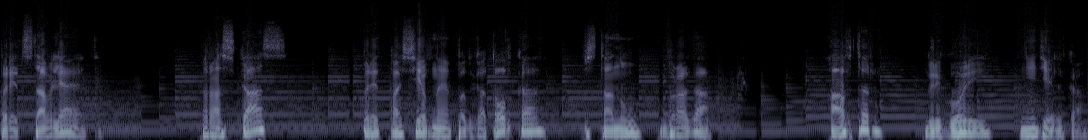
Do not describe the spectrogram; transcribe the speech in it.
представляет рассказ «Предпосевная подготовка в стану врага». Автор Григорий Неделька.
